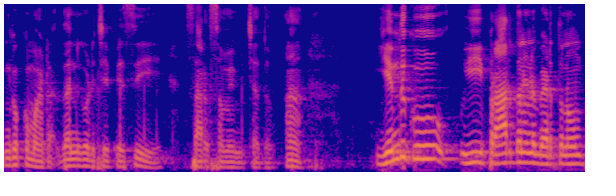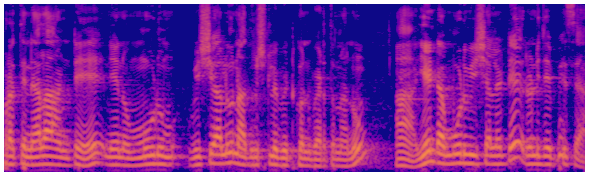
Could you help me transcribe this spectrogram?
ఇంకొక మాట దాన్ని కూడా చెప్పేసి సార్కి సమయం ఇచ్చేద్దాం. ఎందుకు ఈ ప్రార్థనను పెడుతున్నాం ప్రతి నెల అంటే నేను మూడు విషయాలు నా దృష్టిలో పెట్టుకొని పెడుతున్నాను. ఏంటి ఆ మూడు విషయాలు అంటే రెండు చెప్పేసా.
